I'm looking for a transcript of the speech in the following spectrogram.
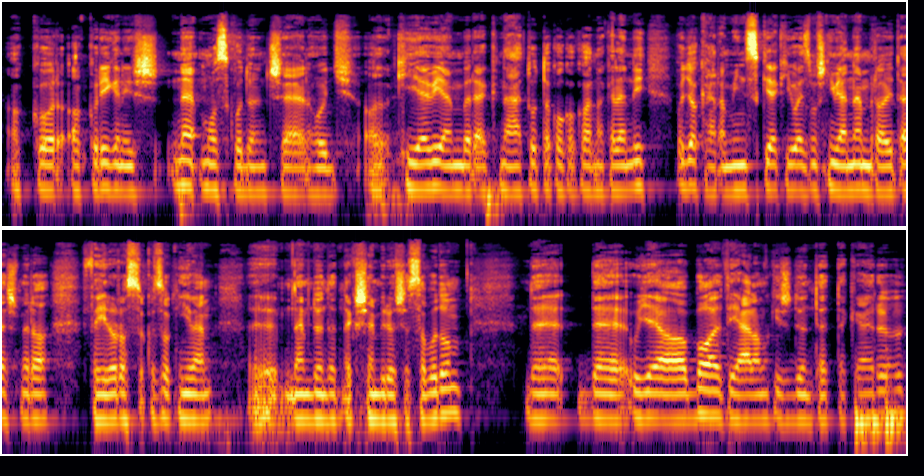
akkor, akkor igenis ne Moszkva döntse el, hogy a kievi emberek NATO tagok akarnak lenni, vagy akár a minszkiek, jó, ez most nyilván nem rajtás, mert a fehér oroszok azok nyilván nem döntetnek semmiről se szabadon, de, de ugye a balti államok is döntettek erről.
